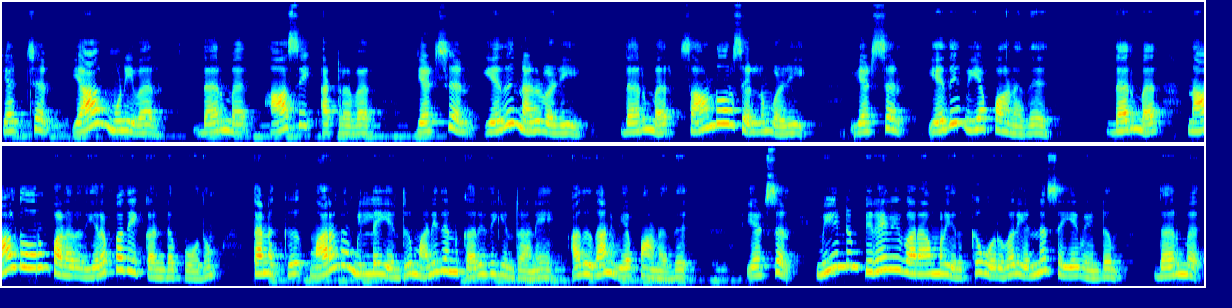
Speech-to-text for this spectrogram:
எட்சன் யார் முனிவர்? தர்மர் ஆசை அற்றவர். எட்சன் எது நல்வழி தர்மர் சான்றோர் செல்லும் வழி. எட்சன் எது வியப்பானது? தர்மர் நாள்தோறும் பலர் இறப்பதைக் கண்ட போதும் தனக்கு மரணம் இல்லை என்று மனிதன் கருதுகின்றானே அதுதான் வியப்பானது. எட்சன் மீண்டும் பிறவி வராமல் இருக்க ஒருவர் என்ன செய்ய வேண்டும்? தர்மர்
